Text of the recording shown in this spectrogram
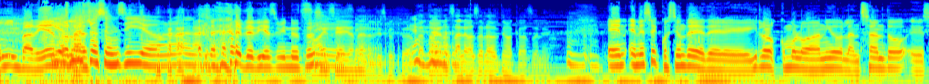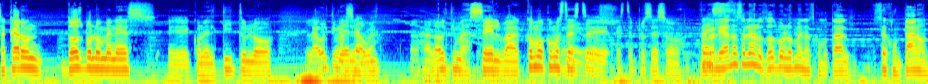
Y Invadiendo es las nuestro sencillo, ¿no? de 10 minutos. Ay, sí, hay una en el disco que todavía no sale, va a ser la última que va a salir. En, en esa cuestión de, de irlo, cómo lo han ido lanzando, eh, sacaron dos volúmenes eh, con el título La última de la, selva. ul- ajá, la última selva. ¿Cómo, cómo está este, este proceso? Pues- en realidad no salieron los dos volúmenes como tal, se juntaron,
